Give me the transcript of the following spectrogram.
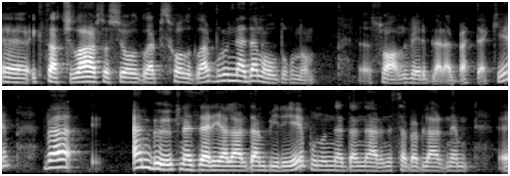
e, iqtisadçılar, sosioloqlar, psixoloqlar bunun nədən olduğunu e, sualını veriblər əlbəttə ki. Və ən böyük nəzəriyyələrdən biri, bunun nədənlərini, səbəblərini e,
